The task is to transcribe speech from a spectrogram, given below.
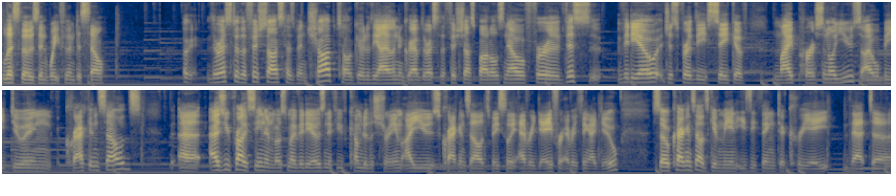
list those and wait for them to sell. Okay, the rest of the fish sauce has been chopped. I'll go to the island and grab the rest of the fish sauce bottles. Now for this video, just for the sake of my personal use, I will be doing Kraken salads. Uh, as you've probably seen in most of my videos, and if you've come to the stream, I use Kraken salads basically every day for everything I do. So Kraken salads given me an easy thing to create that uh,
